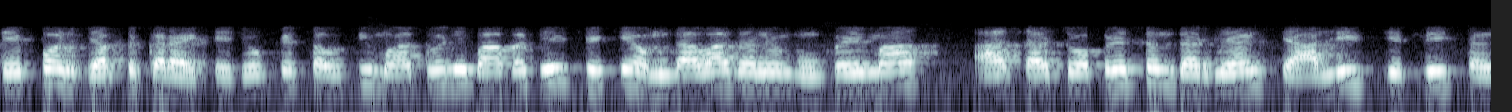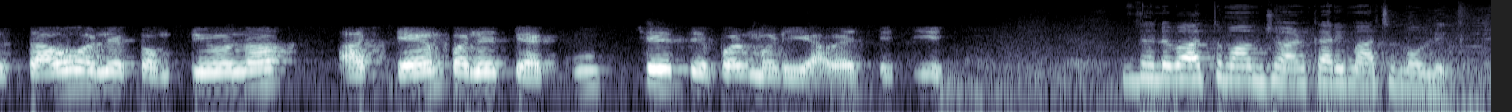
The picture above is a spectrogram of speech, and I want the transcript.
તે પણ જપ્ત કરાઈ છે. જો કે સૌથી મહત્વની બાબત એ છે કે અમદાવાદ અને મુંબઈમાં આ સર્ચ ઓપરેશન દરમિયાન ચાલીસ જેટલી સંસ્થાઓ અને કંપનીઓના આ સ્ટેમ્પ અને ચેકબુક છે તે પણ મળી આવે છે. જી. ધન્યવાદ તમામ જાણકારી માટે, મૌલિક.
